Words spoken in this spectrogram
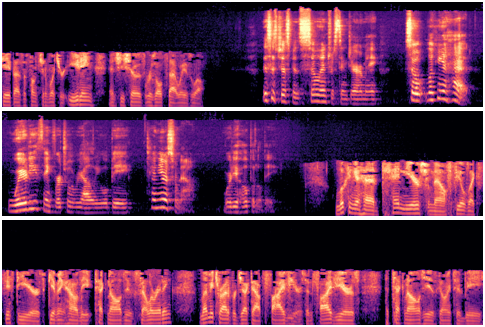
shape as a function of what you're eating, and she shows results that way as well. This has just been so interesting, Jeremy. So, looking ahead, where do you think virtual reality will be 10 years from now? Where do you hope it'll be? looking ahead 10 years from now feels like 50 years given how the technology is accelerating. Let me try to project out five years. In five years, the technology is going to be,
